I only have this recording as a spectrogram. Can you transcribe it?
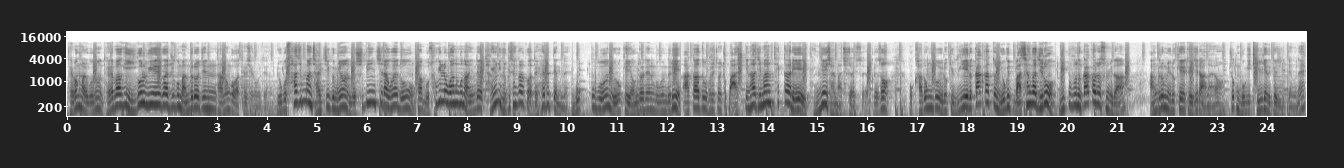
대박 말고는 대박이 이걸 위해 가지고 만들어진 단어인 것 같아요 제가 볼 때는. 요거 사진만 잘 찍으면 뭐 12인치라고 해도 다 뭐 속이려고 하는 건 아닌데 당연히 그렇게 생각할 것 같아요 헤드 때문에. 목 부분 이렇게 연결되는 부분들이 아까도 그랬지만 조금 아쉽긴 하지만 색깔이 굉장히 잘 맞춰져 있어요. 그래서 뭐 가동도 이렇게 위에를 깎았더니 여기 마찬가지로 윗부분은 깎아줬습니다. 안 그러면 이렇게 되질 않아요. 조금 목이 길게 느껴지기 때문에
